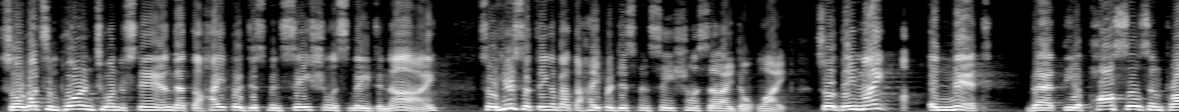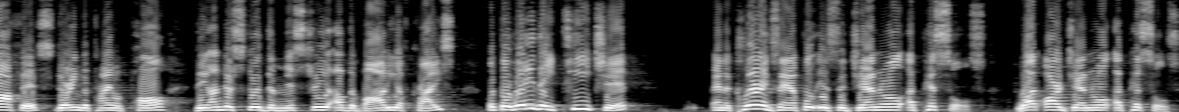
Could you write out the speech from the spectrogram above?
So what's important to understand that the hyper-dispensationalists may deny. So here's the thing about the hyper-dispensationalists that I don't like. So they might uh, admit that the apostles and prophets during the time of Paul, they understood the mystery of the body of Christ, but the way they teach it And a clear example is the general epistles. What are general epistles?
